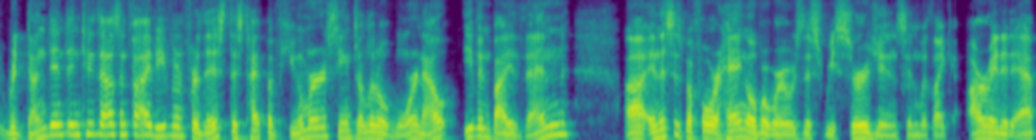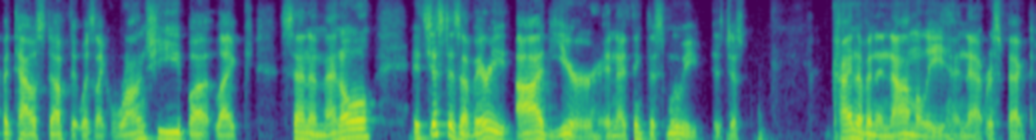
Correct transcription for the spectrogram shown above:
redundant in 2005 even for this this type of humor seems a little worn out even by then uh, and this is before hangover where it was this resurgence and with like r-rated apatow stuff that was like raunchy but like sentimental. It's just as a very odd year and i think this movie is just kind of an anomaly in that respect.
